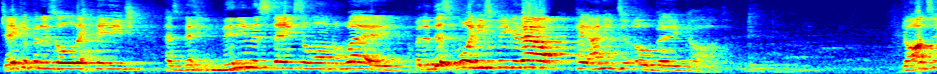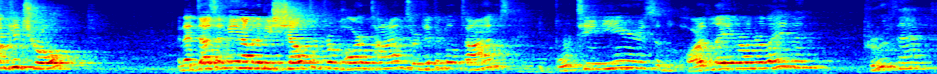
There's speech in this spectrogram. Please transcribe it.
Jacob, in his old age, has made many mistakes along the way, but at this point, he's figured out hey, I need to obey God. God's in control, and that doesn't mean I'm going to be sheltered from hard times or difficult times. 14 years of hard labor under Laban prove that.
